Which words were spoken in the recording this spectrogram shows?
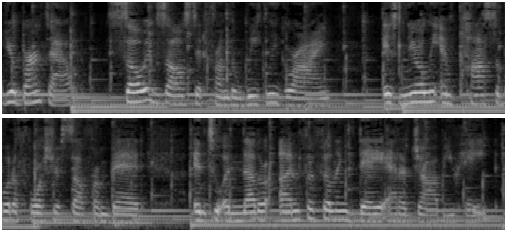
You're burnt out so exhausted from the weekly grind, it's nearly impossible to force yourself from bed into another unfulfilling day at a job you hate.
